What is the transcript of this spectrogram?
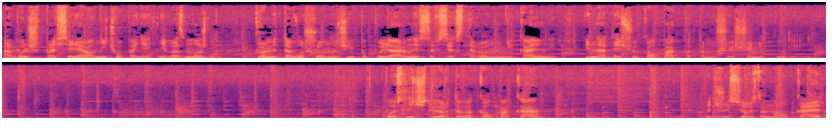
а больше про сериал ничего понять невозможно, кроме того, что он очень популярный, со всех сторон уникальный, и надо еще колпак, потому что еще не курили. После четвертого колпака режиссер замолкает,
